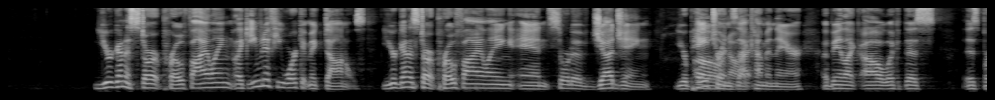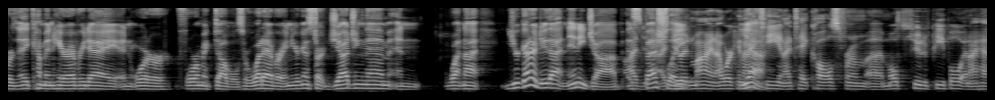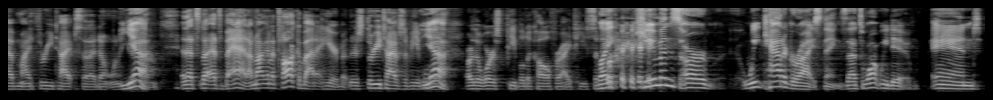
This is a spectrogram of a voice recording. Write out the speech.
you're going to start profiling. Like, even if you work at McDonald's, you're going to start profiling and sort of judging your oh, patrons no, that I- come in there of being like, oh, look at this. This person, they come in here every day and order four McDoubles or whatever, and you're going to start judging them and whatnot. You're going to do that in any job, especially I do it in mine. I work in Yeah. IT and I take calls from a multitude of people, and I have my three types that I don't want to hear Yeah. from. And that's that's bad. I'm not going to talk about it here, but there's three types of people Yeah. that are the worst people to call for IT support. like humans are we categorize things that's what we do and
